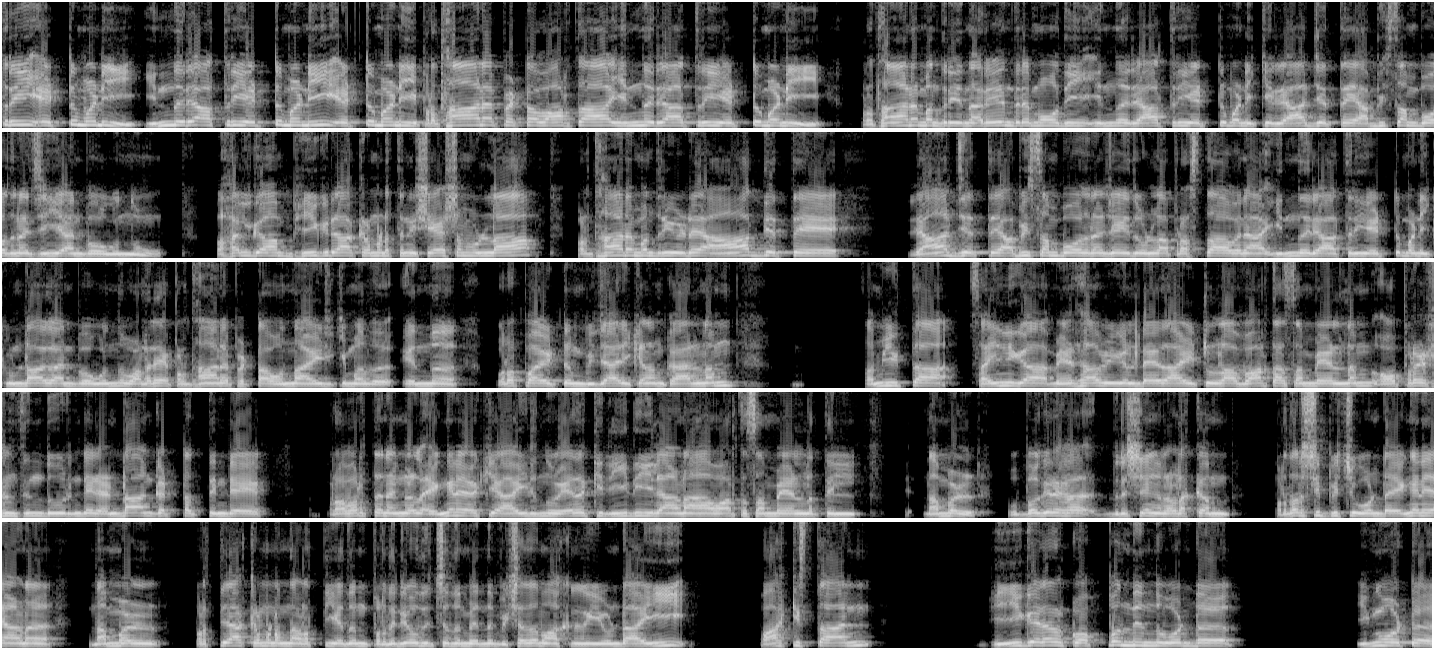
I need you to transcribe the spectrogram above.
രാത്രി എട്ട് മണി ഇന്ന് രാത്രി എട്ട് മണി എട്ട് മണി. പ്രധാനപ്പെട്ട വാർത്ത ഇന്ന് രാത്രി എട്ട് മണി. പ്രധാനമന്ത്രി നരേന്ദ്രമോദി ഇന്ന് രാത്രി എട്ട് മണിക്ക് രാജ്യത്തെ അഭിസംബോധന ചെയ്യാൻ പോകുന്നു. പഹൽഗാം ഭീകരാക്രമണത്തിന് ശേഷമുള്ള പ്രധാനമന്ത്രിയുടെ ആദ്യത്തെ രാജ്യത്തെ അഭിസംബോധന ചെയ്തുള്ള പ്രസ്താവന ഇന്ന് രാത്രി എട്ട് മണിക്ക് ഉണ്ടാകാൻ പോകുന്നു. വളരെ പ്രധാനപ്പെട്ട ഒന്നായിരിക്കും അത് എന്ന് ഉറപ്പായിട്ടും വിചാരിക്കണം. കാരണം സംയുക്ത സൈനിക മേധാവികളുടേതായിട്ടുള്ള വാർത്താ സമ്മേളനം ഓപ്പറേഷൻ സിന്ദൂരിന്റെ രണ്ടാം ഘട്ടത്തിന്റെ പ്രവർത്തനങ്ങൾ എങ്ങനെയൊക്കെ ആയിരുന്നു? ഏതൊക്കെ രീതിയിലാണ് ആ വാർത്താ സമ്മേളനത്തിൽ നമ്മൾ ഉപഗ്രഹ ദൃശ്യങ്ങളടക്കം പ്രദർശിപ്പിച്ചുകൊണ്ട് എങ്ങനെയാണ് നമ്മൾ പ്രത്യാക്രമണം നടത്തിയതും പ്രതിരോധിച്ചതും എന്ന് വിശദമാക്കുകയുണ്ടായി. പാകിസ്ഥാൻ ഭീകരർക്കൊപ്പം നിന്നുകൊണ്ട് ഇങ്ങോട്ട്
